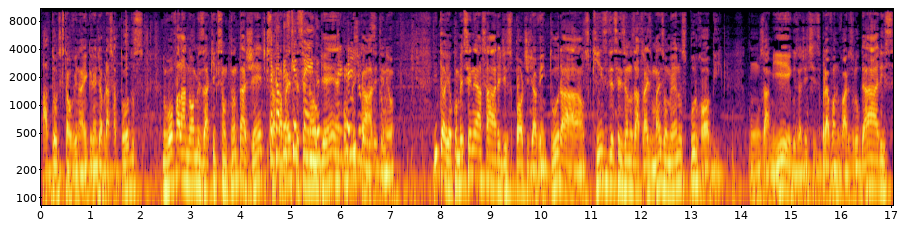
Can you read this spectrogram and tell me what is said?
a todos que estão ouvindo aí. Grande abraço a todos. Não vou falar nomes aqui que são tanta gente que Você se acaba acabar esquecendo esquecendo. alguém é Fica complicado, injusto. entendeu? Então, eu comecei nessa área de esporte de aventura há uns 15, 16 anos atrás, mais ou menos, por hobby. Com os amigos, a gente desbravando vários lugares.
